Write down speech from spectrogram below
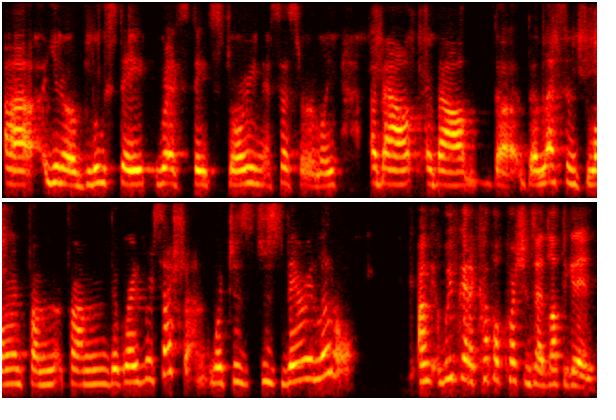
uh, you know blue state red state story necessarily about about the the lessons learned from from the great recession which is just very little. Um, we've got a couple questions i'd love to get in.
